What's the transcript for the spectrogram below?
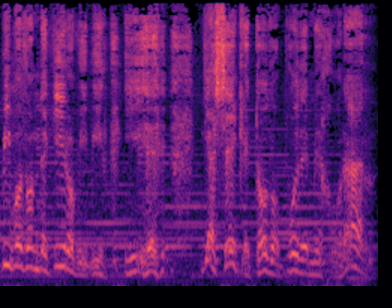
Vivo donde quiero vivir y eh, ya sé que todo puede mejorar.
